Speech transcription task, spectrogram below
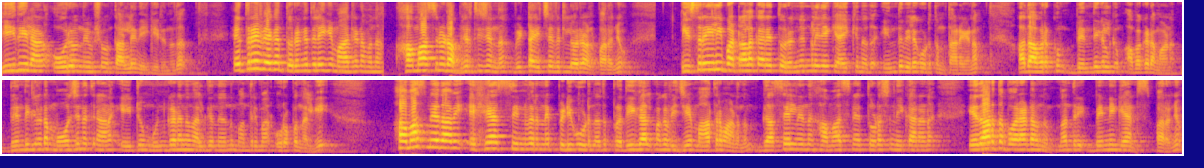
ഭീതിയിലാണ് ഓരോ നിമിഷവും തള്ളി നീക്കിയിരുന്നത്. എത്രയും വേഗം തുരങ്കത്തിലേക്ക് മാറ്റണമെന്ന് ഹമാസിനോട് അഭ്യർത്ഥിച്ചെന്ന് വിട്ടയച്ചവരിൽ ഒരാൾ പറഞ്ഞു. ഇസ്രയേലി പട്ടാളക്കാരെ തുരങ്കങ്ങളിലേക്ക് അയക്കുന്നത് എന്ത് വില കൊടുത്തും തടയണം. അത് അവർക്കും ബന്ദികൾക്കും അപകടമാണ്. ബന്ദികളുടെ മോചനത്തിനാണ് ഏറ്റവും മുൻഗണന നൽകുന്നതെന്ന് മന്ത്രിമാർ ഉറപ്പു നൽകി. ഹമാസ് മേധാവി എഹ്യാസ് സിൻവറിനെ പിടികൂടുന്നത് പ്രതീകാത്മക വിജയം മാത്രമാണെന്നും ഗസയിൽ നിന്ന് ഹമാസിനെ തുടച്ചു നീക്കാനാണ് യഥാർത്ഥ പോരാട്ടമെന്നും മന്ത്രി ബെന്നി ഗാൻസ് പറഞ്ഞു.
